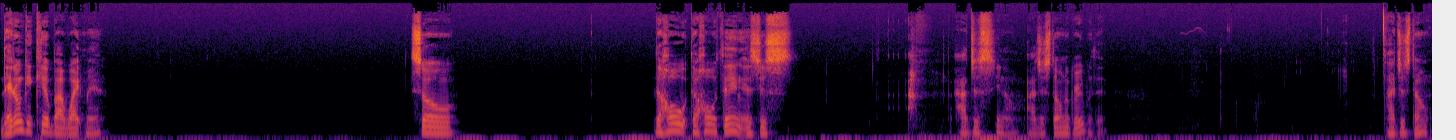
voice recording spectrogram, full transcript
They don't get killed by white men. So the whole the whole thing is just I just, you know, I just don't agree with it. I just don't.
